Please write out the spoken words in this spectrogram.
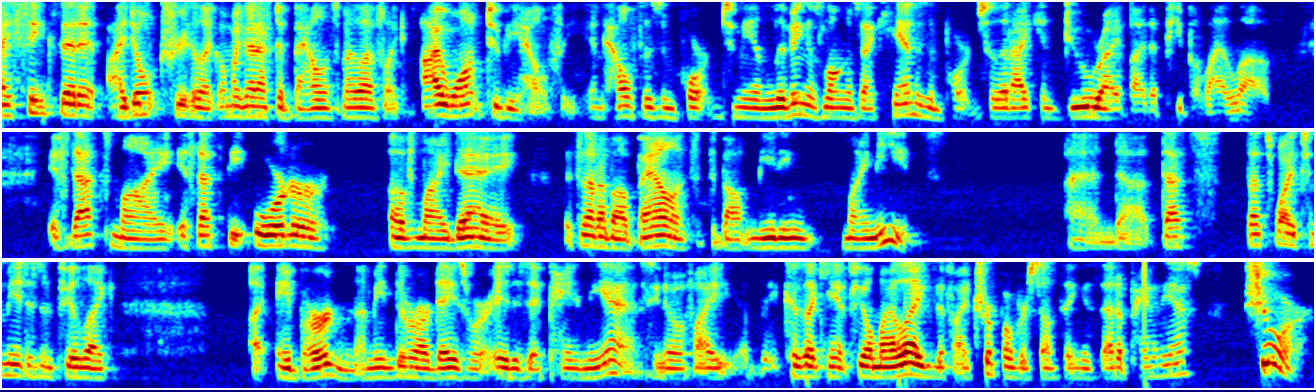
I think that it, I don't treat it like, oh my God, I have to balance my life. Like, I want to be healthy, and health is important to me, and living as long as I can is important so that I can do right by the people I love. If that's my, if that's the order of my day, it's not about balance, it's about meeting my needs. And uh, that's that's why to me it doesn't feel like a, a, burden. I mean, there are days where it is a pain in the ass. You know, if I because I can't feel my legs, if I trip over something, is that a pain in the ass? Sure,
